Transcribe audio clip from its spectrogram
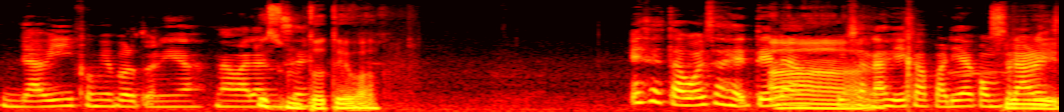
la vi y fue mi oportunidad, me Es abalancé. un tote bag. Es estas bolsas de tela Ah, que usan las viejas para ir a comprar, sí.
